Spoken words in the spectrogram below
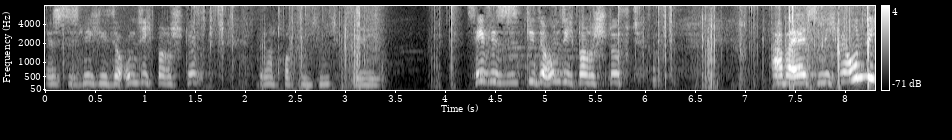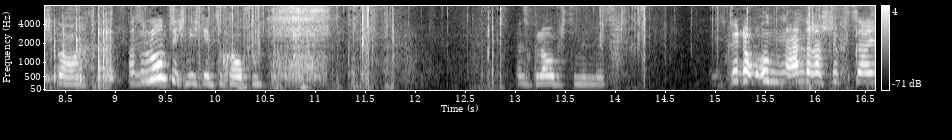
Es ist nicht dieser unsichtbare Stift, den man trotzdem sieht. Nee. Safe, es ist dieser unsichtbare Stift. Aber er ist nicht mehr unsichtbar. Also lohnt sich nicht, den zu kaufen. Also glaube ich zumindest. Es könnte auch irgendein anderer Stift sein.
